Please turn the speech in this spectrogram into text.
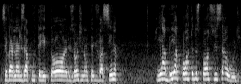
você vai analisar por territórios, onde não teve vacina, e abrir a porta dos postos de saúde.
